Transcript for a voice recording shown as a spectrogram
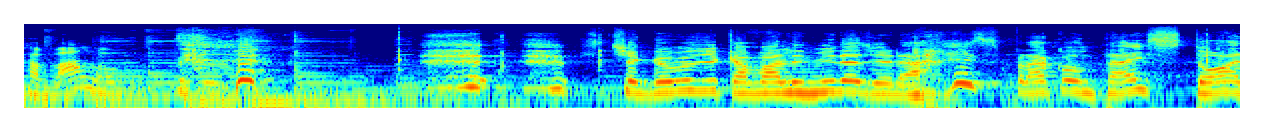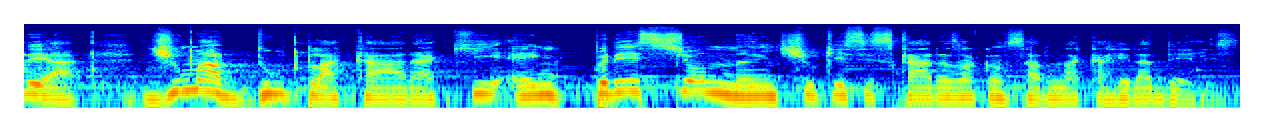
Cavalo? Chegamos de cavalo em Minas Gerais para contar a história de uma dupla, cara, que é impressionante o que esses caras alcançaram na carreira deles.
